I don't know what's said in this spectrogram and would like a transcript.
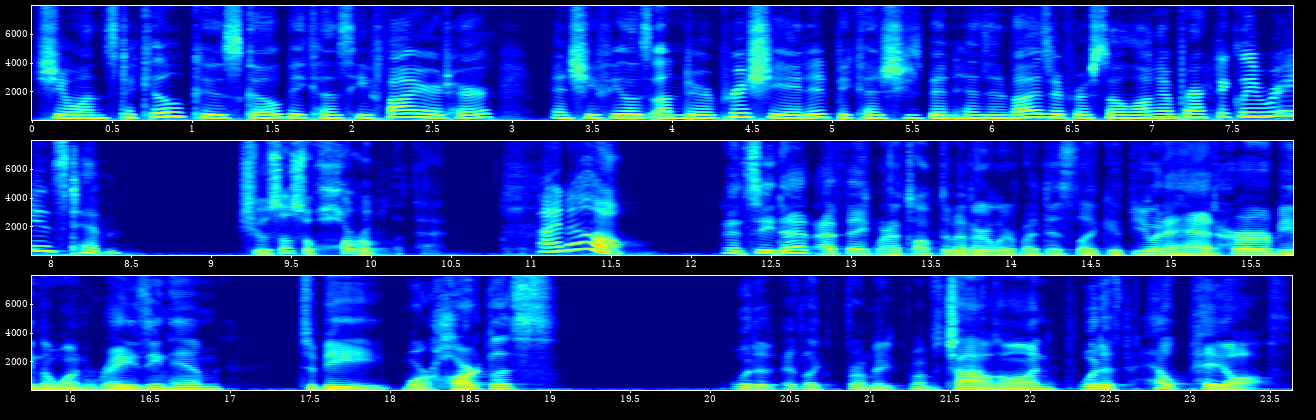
She wants to kill Kuzco because he fired her, and she feels underappreciated because she's been his advisor for so long and practically raised him. She was also horrible at that. I know. And see that I think when I talked about earlier with my dislike, if you would have had her being the one raising him to be more heartless, would have like from a, from a child on would have helped pay off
